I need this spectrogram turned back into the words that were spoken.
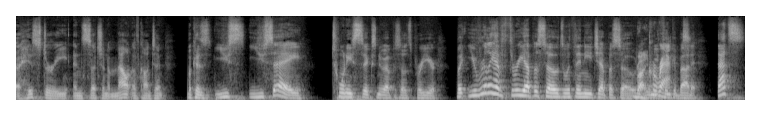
a history and such an amount of content because you you say 26 new episodes per year, but you really have 3 episodes within each episode Right. when you Correct. think about it. That's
